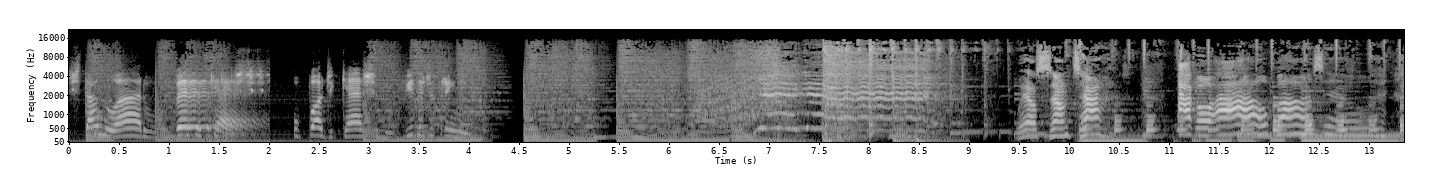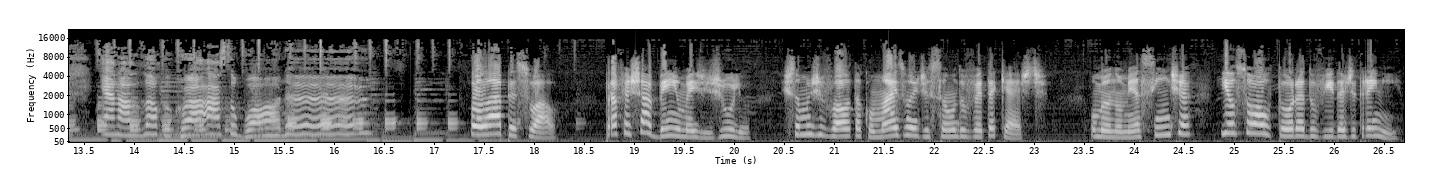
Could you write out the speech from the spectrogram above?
Está no ar o VTCast, o podcast do Vida de Treininho. Well, sometimes I go out by myself and I look across the water. Olá, pessoal! Para fechar bem o mês de julho, estamos de volta com mais uma edição do VTcast. O meu nome é Cíntia e eu sou autora do Vida de Trainee.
